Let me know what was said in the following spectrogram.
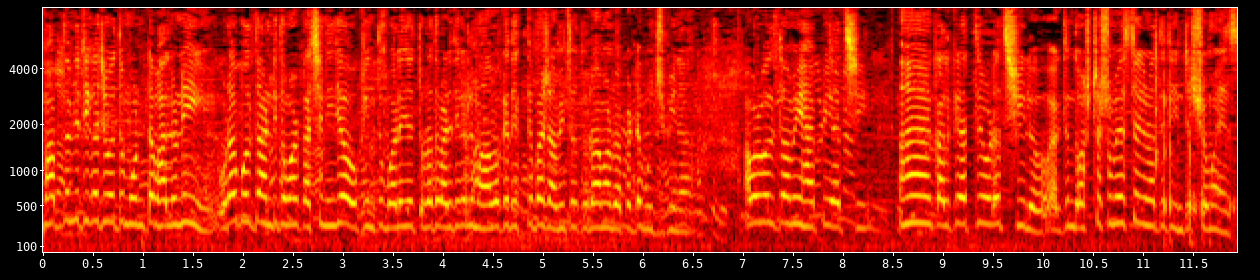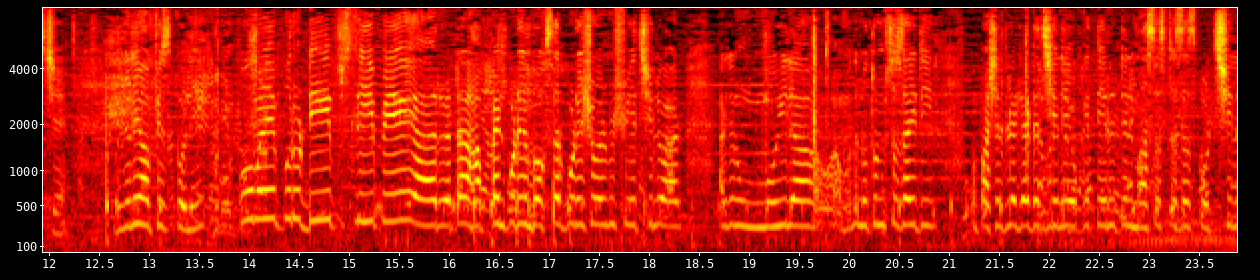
ভাবতাম যে ঠিক আছে, হয়তো মনটা ভালো নেই। ওরা বলতো, আন্টি, তোমার কাছে নিয়ে যাও। কিন্তু বলে যে, তোরা তো বাড়িতে গেলে মা বাবাকে দেখতে পাস, আমি তো, তোরা আমার ব্যাপারটা বুঝবি না। আবার বলতো, আমি হ্যাপি আছি। হ্যাঁ কালকে রাত্রে ওরা ছিল। একজন দশটার সময় এসছে, একজন রাতে তিনটের সময় এসছে। দুজনেই অফিস কলি। ও মানে পুরো ডিপ স্লিপে আর একটা হাফ প্যান্ট পরে বক্সার পরে শোরুমে শুয়েছিল। আর একজন মহিলা, আমাদের নতুন সোসাইটি পাশের ফ্ল্যাটে একটা ছেলে, ওকে তেল টেল মাসাজ টাসাজ করছিল।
